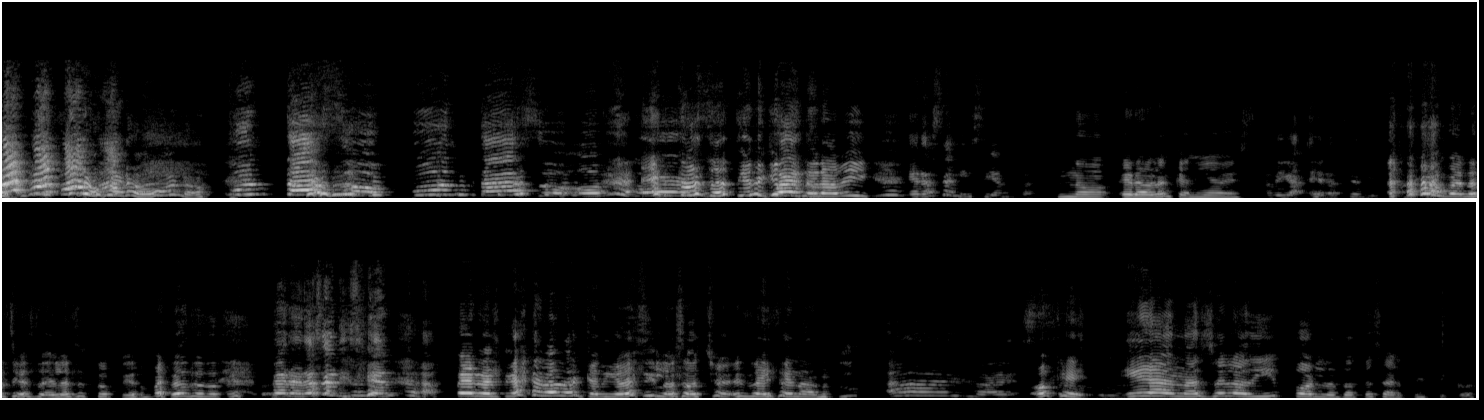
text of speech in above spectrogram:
Número uno. ¡Puntazo! ¡Puntazo! Of course. Entonces tiene Era Cenicienta, No, era Blancanieves. amiga, era Cenicienta. bueno, sí, es- él es estúpido, pero historia. Pero era Cenicienta. Pero el traje era Blancanieves y los ocho, seis enanos. Ay, mae. Ok, y además se lo di por los dotes artísticos.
